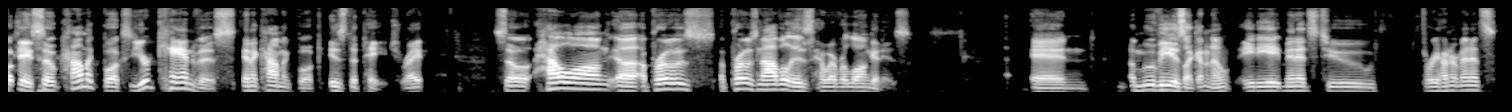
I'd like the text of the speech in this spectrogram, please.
Okay, so comic books, your canvas in a comic book is the page, right? So how long uh, a prose a prose novel is, however long it is. and a movie is like I don't know, 88 minutes to 300 minutes.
